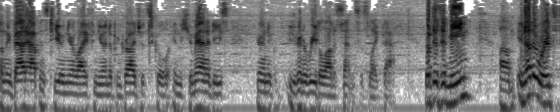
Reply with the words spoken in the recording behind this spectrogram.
something bad happens to you in your life and you end up in graduate school in the humanities, you're going to, you're to read a lot of sentences like that. What does it mean? Um, in other words,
